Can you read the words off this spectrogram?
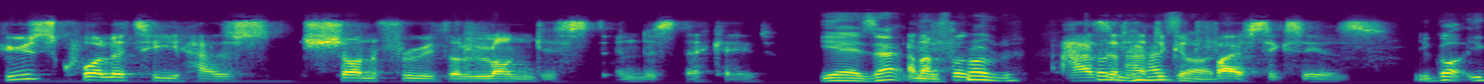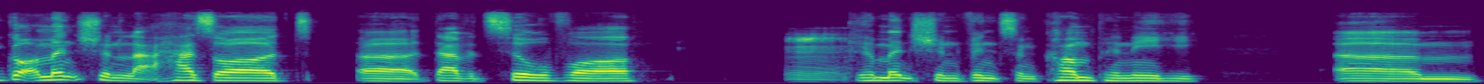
whose quality has shone through the longest in this decade. Yeah, exactly. and I think- probably, Hasn't Probably had a good five six years. you got you got to mention like Hazard, uh, David Silva. Mm. You mentioned Vincent Kompany. Um,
